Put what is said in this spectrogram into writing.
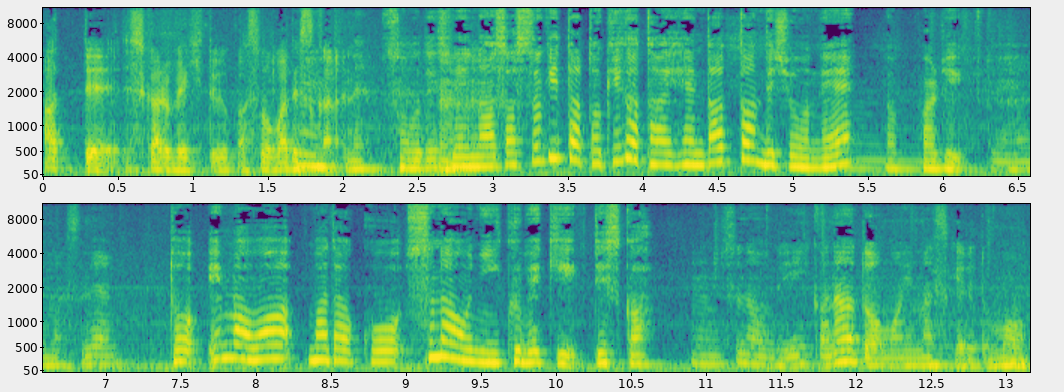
あってしかるべきというか相場ですからね、うん、そうですね、うん、なさすぎた時が大変だったんでしょうね、うん、やっぱり。と思いますね。と今はまだこう素直にいくべきですか？うん、素直でいいかなとは思いますけれども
